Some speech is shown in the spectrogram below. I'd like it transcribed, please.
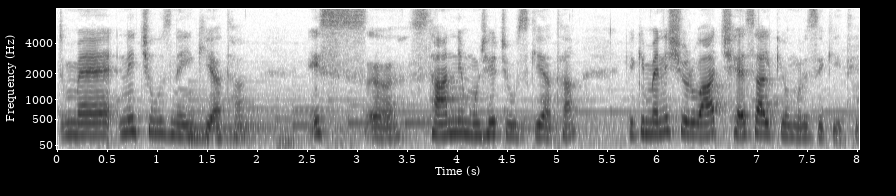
मैंने चूज़ नहीं किया था। इस स्थान ने मुझे चूज़ किया था, क्योंकि मैंने शुरुआत छः साल की उम्र से की थी।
